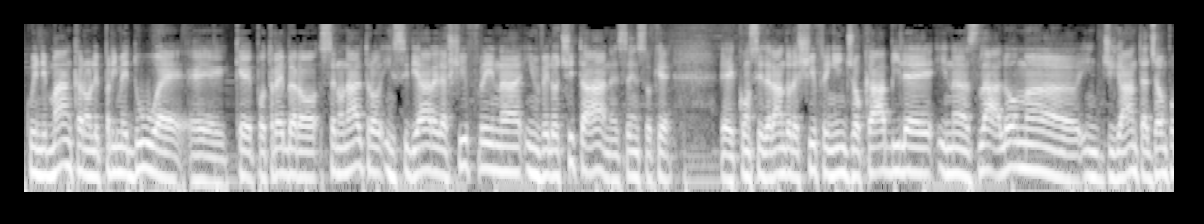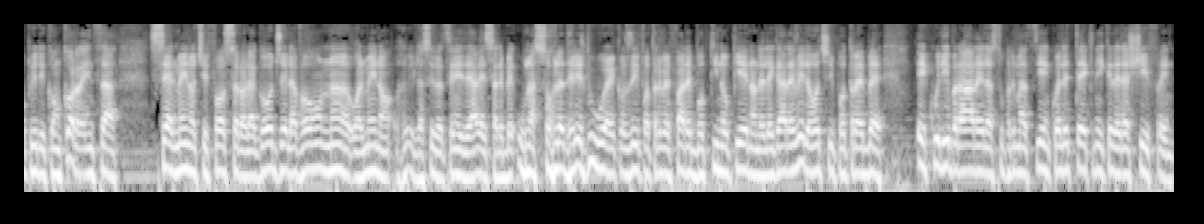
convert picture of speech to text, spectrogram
quindi mancano le prime due eh, che potrebbero se non altro insidiare la Schifrin in velocità, nel senso che eh, considerando le Schifrin ingiocabile in slalom, eh, in gigante ha già un po' più di concorrenza, se almeno ci fossero la Goggia e la Von, o almeno la situazione ideale sarebbe una sola delle due, così potrebbe fare bottino pieno nelle gare veloci, potrebbe equilibrare la supremazia in quelle tecniche della Schifrin.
